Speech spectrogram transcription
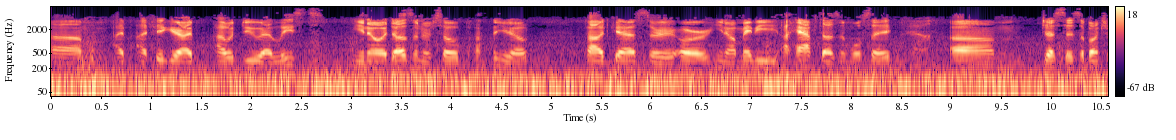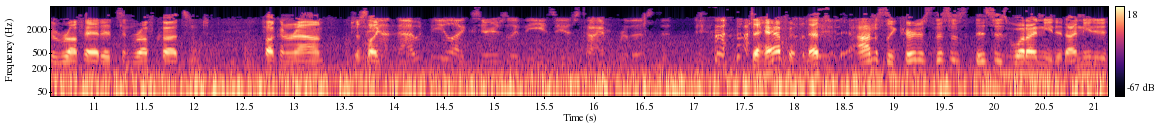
Um, I I figure I I would do at least you know a dozen or so you know podcasts or or you know maybe a half dozen we'll say. Yeah. Um, just as a bunch of rough edits and rough cuts and fucking around, just like that would be like seriously the easiest time for this to to happen. That's honestly, Curtis. This is this is what I needed. I needed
